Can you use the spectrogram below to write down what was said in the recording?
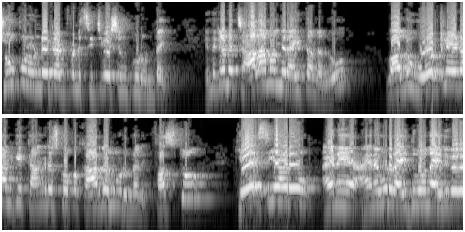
చూపులు ఉండేటటువంటి సిచ్యువేషన్ కూడా ఉంటాయి. ఎందుకంటే చాలా మంది రైతన్నలు వాళ్ళు ఓట్లు వేయడానికి కాంగ్రెస్కు ఒక కారణం కూడా ఉన్నది. ఫస్ట్ కేసీఆర్ ఆయన ఆయన కూడా రైతు బంధు ఐదు వేల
